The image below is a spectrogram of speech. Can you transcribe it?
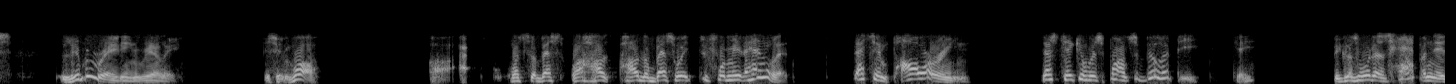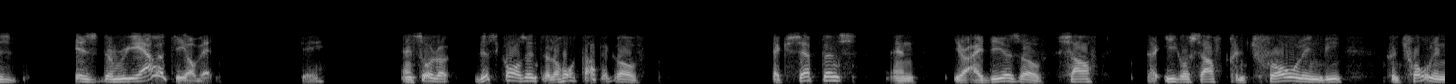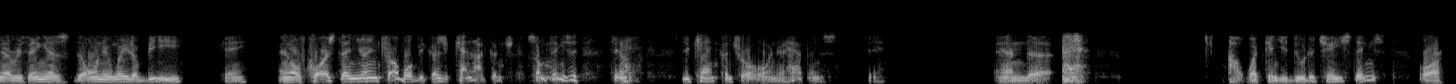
liberating, really. You say, well, uh, what's the best? Well, how how the best way to, for me to handle it? That's empowering. That's taking responsibility. Okay, because what has happened is is the reality of it. Okay? And so the, this calls into the whole topic of acceptance and your ideas of self, the ego self controlling being controlling everything is the only way to be. Okay, and of course, then you're in trouble because you cannot control some things. You know, you can't control when it happens. Okay, and uh, uh what can you do to change things, or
